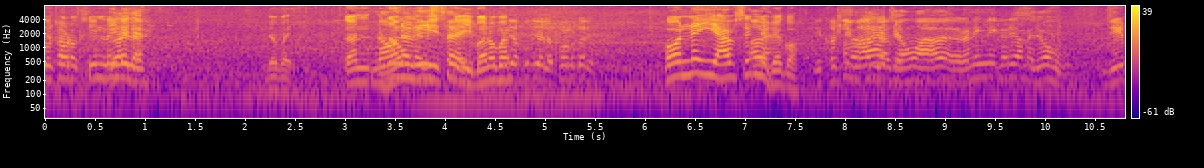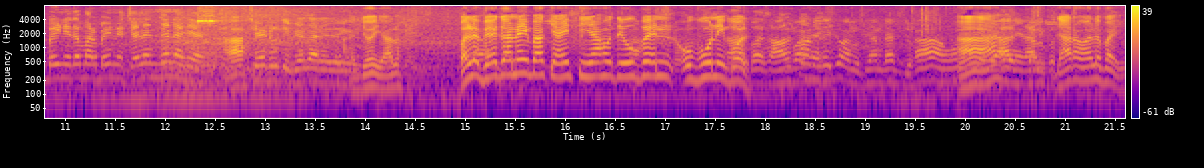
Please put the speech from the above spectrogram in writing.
તું થોડોક સીન લઈ લેજે. જો ભાઈ તન નવ ને વીસ થઈ. બરોબર? ફોન કરી. ફોન નહીં આવશે જ ને ભેગો. છે હું રનિંગ નહીં કરી અમે જોવું જે ભાઈને તમારા ભાઈને ચેલેન્જ છે ને કે હા. છેટ સુધી ભેગા રહી જઈએ. જોઈ હાલો. ભલે ભેગા નહીં બાકી અહીંથી ત્યાં સુધી ઊભે ને ઊભું નહીં બોલ. બસ હાલતો ને. રહેજો, આનું ધ્યાન રાખજો હા. જારો હાલે ભાઈ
